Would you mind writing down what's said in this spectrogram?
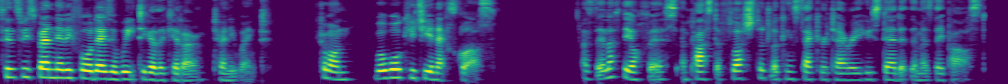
Since we spend nearly four days a week together, kiddo, Tony winked. Come on, we'll walk you to your next class as they left the office and passed a flustered looking secretary who stared at them as they passed,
